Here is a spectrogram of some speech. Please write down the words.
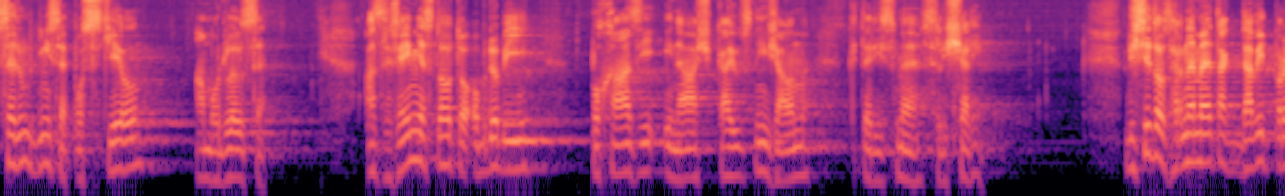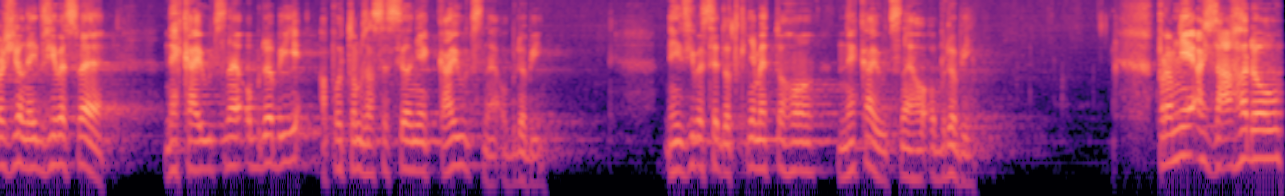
sedm dní se postil a modlil se. A zřejmě z tohoto období pochází i náš kajucný žalm, který jsme slyšeli. Když si to zhrneme, tak David prožil nejdříve své nekajucné období a potom zase silně kajucné období. Nejdříve se dotkněme toho nekajucného období. Pro mě je až záhadou,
